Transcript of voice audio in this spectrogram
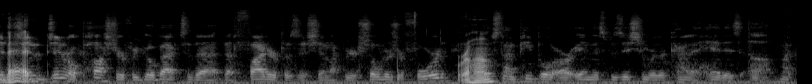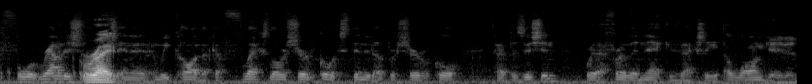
In gen- general posture, if we go back to that that fighter position, like where your shoulders are forward, Uh-huh. Most time people are in this position where their kind of head is up, like four rounded shoulders, Right. and, a, and we call it like a flex lower cervical, extended upper cervical type position, where that front of the neck is actually elongated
